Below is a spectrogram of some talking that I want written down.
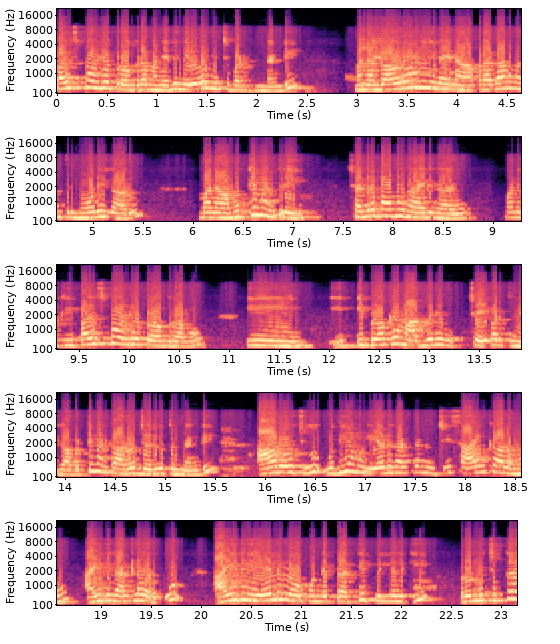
పల్స్ పోలియో ప్రోగ్రాం అనేది నిర్వహించబడుతుందండి. మన గౌరవనీయులైన ప్రధానమంత్రి మోడీ గారు మన ముఖ్యమంత్రి చంద్రబాబు నాయుడు గారు మనకి పల్స్ పోలియో ప్రోగ్రాము ఈ ఈ- ప్రోగ్రాం ఆధ్వర్యం చేయబడుతుంది కాబట్టి మనకి ఆ రోజు జరుగుతుందండి. ఆ రోజు ఉదయం ఏడు గంటల నుంచి సాయంకాలము ఐదు గంటల వరకు ఐదు ఏళ్ళ లోపు ఉండే ప్రతి పిల్లలకి రెండు చుక్కల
